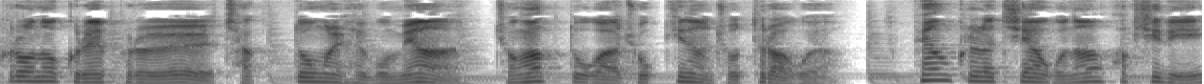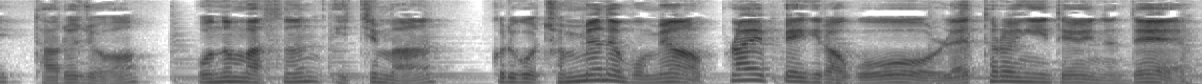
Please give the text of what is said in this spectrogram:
크로노그래프를 작동을 해보면 정확도가 좋기는 좋더라고요. 수평 클러치하고는 확실히 다르죠. 보는 맛은 있지만 그리고 전면에 보면 flyback이라고 레터링이 되어 있는데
